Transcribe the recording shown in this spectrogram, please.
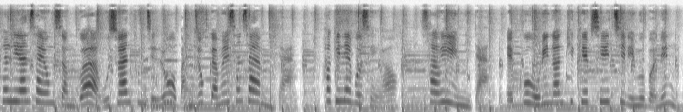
편리한 사용성과 우수한 품질로 만족감을 선사합니다. 확인해보세요. 4위입니다. 에코 올인원 키캡 스위치 리무버는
